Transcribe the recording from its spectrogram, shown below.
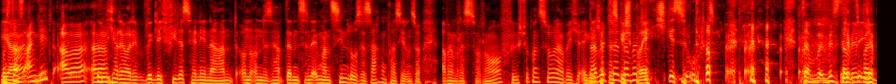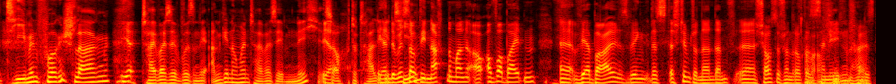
was Ja. das angeht, aber äh, Und ich hatte heute wirklich vieles Handy in der Hand und, und es hab, dann sind irgendwann sinnlose Sachen passiert und so. Aber im Restaurant, Frühstück und so, da habe ich, ich Da hab das wird- Gespräch gesucht. da Ich habe hab Themen vorgeschlagen. Ja. Teilweise wurden sie angenommen, teilweise eben nicht. Ist Ja. auch total ja, legitim. du wirst auch die Nacht nochmal au- aufarbeiten, äh, verbal, deswegen, das, das stimmt schon, dann, dann äh, schaust du schon drauf, dass Aber das Handy in der Hand ist.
